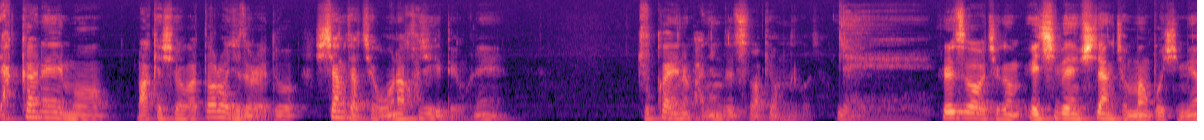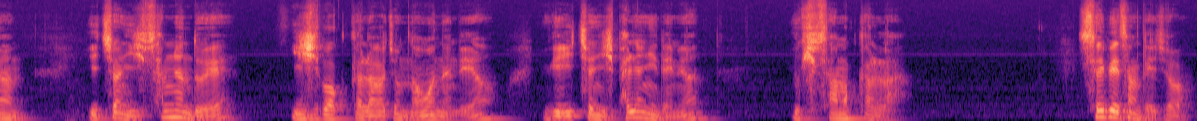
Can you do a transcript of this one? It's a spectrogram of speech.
약간의 뭐 마켓시어가 떨어지더라도 시장 자체가 워낙 커지기 때문에 주가에는 반영될 수밖에 없는 거죠. 네. 그래서 지금 HBM 시장 전망 보시면 2023년도에 20억 달러가 좀 넘었는데요. 이게 2028년이 되면 63억 달러. 3배 이상 되죠.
